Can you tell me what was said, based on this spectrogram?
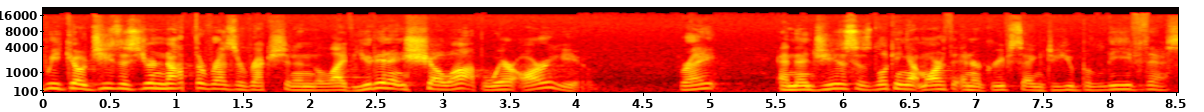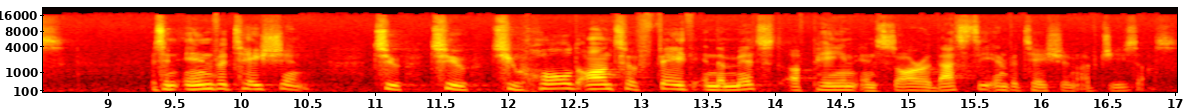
we go, Jesus, you're not the resurrection and the life. You didn't show up. Where are you? Right? And then Jesus is looking at Martha in her grief saying, Do you believe this? It's an invitation to, to, to hold on to faith in the midst of pain and sorrow. That's the invitation of Jesus.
